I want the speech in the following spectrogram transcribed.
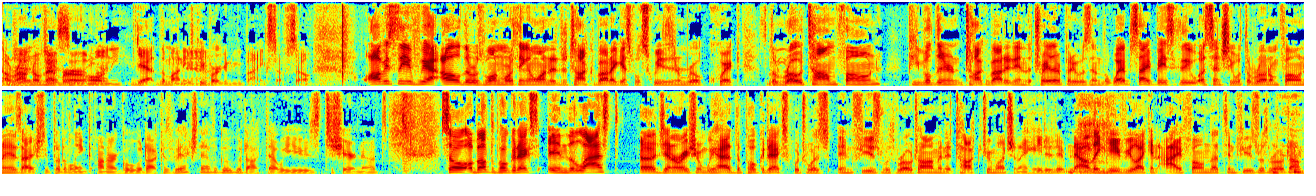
around Ju- just November. so the or, money. Yeah, the money. Yeah. People are going to be buying stuff. So, obviously, if we had, oh, there was one more thing I wanted to talk about. I guess we'll squeeze it in real quick. The Squeeze. Rotom phone. People didn't talk about it in the trailer, but it was in the website. Basically, essentially, what the Rotom phone is. I actually put a link on our Google Doc because we actually have a Google Doc that we use to share notes. So about the Pokedex, in the last uh, generation, we had the Pokedex, which was infused with Rotom, and it talked too much, and I hated it. Now they gave you like an iPhone that's infused with Rotom.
